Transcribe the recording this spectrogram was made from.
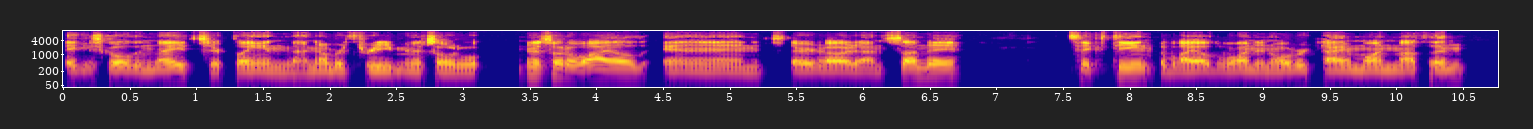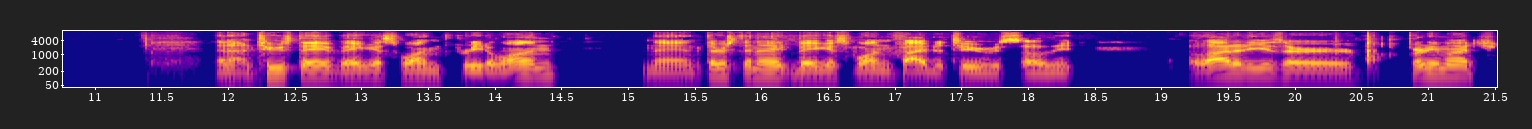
Vegas Golden Knights are playing the number three Minnesota Minnesota Wild, and it started out on Sunday, 16th. The Wild won in overtime, one nothing. Then on Tuesday, Vegas won three to one. And then Thursday night, Vegas won five to two. So the a lot of these are pretty much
